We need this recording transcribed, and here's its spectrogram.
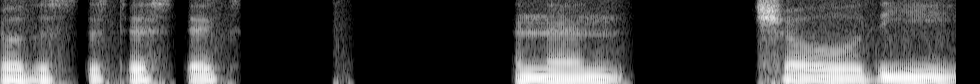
show the statistics and then show the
